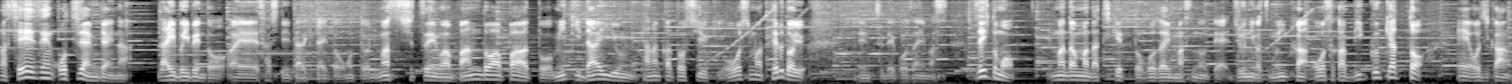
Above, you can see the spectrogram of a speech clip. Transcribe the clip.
まあ、生前お通夜みたいなライブイベントを、えー、させていただきたいと思っております。出演はバンドアパート三木大雲田中俊之大島照というメンツでございます。ぜひともまだまだチケットございますので12月6日大阪ビッグキャット、えー、お時間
